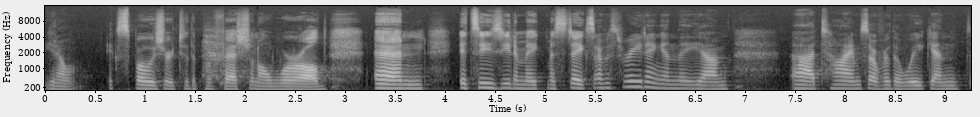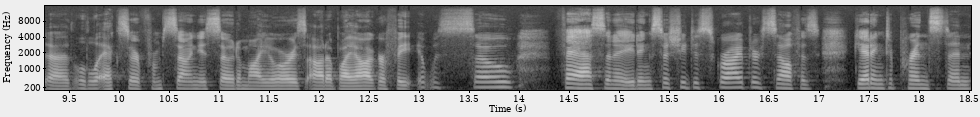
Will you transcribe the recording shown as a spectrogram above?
you know, exposure to the professional world, and it's easy to make mistakes. I was reading in the. Um, uh, Times over the weekend, uh, a little excerpt from Sonia Sotomayor's autobiography. It was so fascinating. So she described herself as getting to Princeton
